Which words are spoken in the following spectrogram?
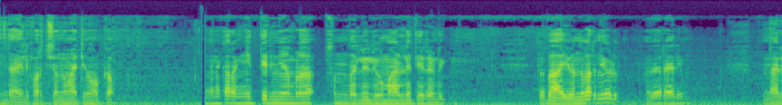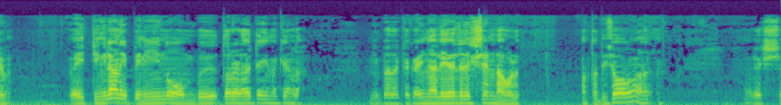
എന്തായാലും കുറച്ചൊന്ന് മാറ്റി നോക്കാം. അങ്ങനെ കറങ്ങി തിരിഞ്ഞ് നമ്മുടെ സ്വന്തം ലുലുമാളിൽ എത്തിയിട്ടുണ്ട്. ഇപ്പൊ ബായി വന്ന് പറഞ്ഞു വിടും. വേറെ ആരും എന്നാലും വെയിറ്റിങ്ങിലാണ് ഇപ്പൊ ഇനി നോമ്പ് തുറയുടെ ടൈമൊക്കെ ആണല്ലോ. ഇനിയിപ്പോ അതൊക്കെ കഴിഞ്ഞാലേ വല്ല രക്ഷ ഉണ്ടാവുള്ളു. മൊത്തത്തിൽ ശോകമാണ്. രക്ഷ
